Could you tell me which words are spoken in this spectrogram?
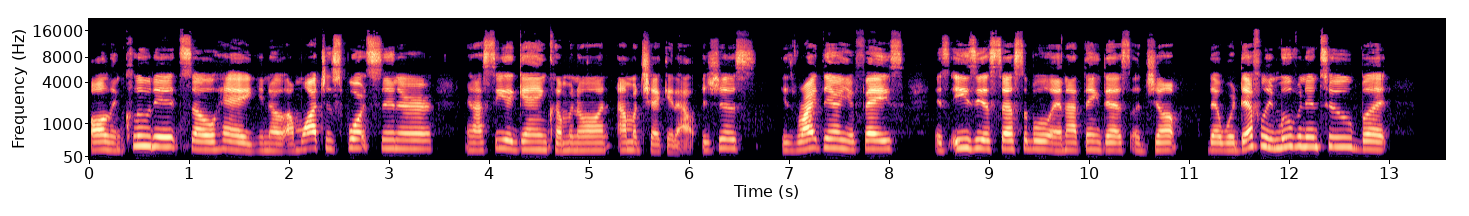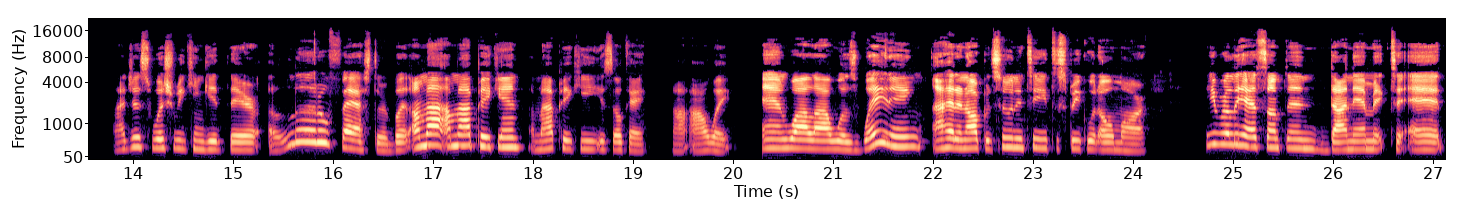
all included. So hey, you know, I'm watching Sports Center and I see a game coming on, I'm gonna check it out. It's just it's right there in your face. It's easy accessible and I think that's a jump that we're definitely moving into, but I just wish we can get there a little faster. But I'm not I'm not picking. I'm not picky. It's okay. I, I'll wait. And while I was waiting, I had an opportunity to speak with Omar he really had something dynamic to add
